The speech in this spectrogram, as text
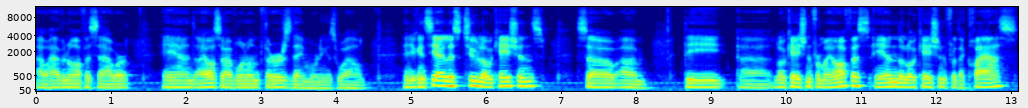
I will have an office hour. And I also have one on Thursday morning as well. And you can see I list two locations. So um, the uh, location for my office and the location for the class.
